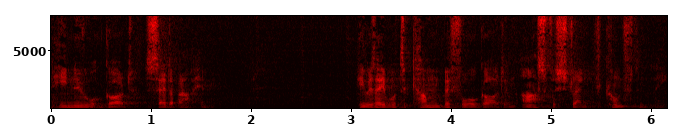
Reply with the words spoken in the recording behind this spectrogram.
He knew what God said about him. He was able to come before God and ask for strength confidently,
